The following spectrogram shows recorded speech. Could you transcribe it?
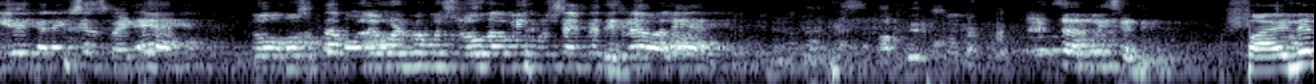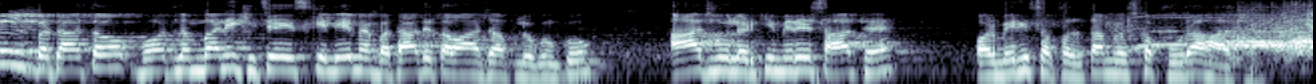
ये कनेक्शंस बैठे हैं। तो हो सकता है बॉलीवुड में कुछ लोग अभी कुछ टाइम में देखने वाले हैं। सर प्लीज़ कंटिन्यू फाइनल बताता हूँ बहुत लंबा नहीं खींचे इसके लिए मैं बता देता हूँ आज आप लोगों को। आज वो लड़की मेरे साथ है और मेरी सफलता में उसका पूरा हाथ है।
